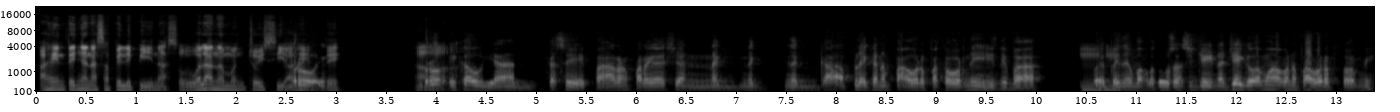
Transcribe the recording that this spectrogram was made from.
ahente niya nasa Pilipinas. So wala naman choice si ahente. Bro, uh, ikaw yan. Kasi parang parehas yan. Nag, nag, nag-apply ka ng power of attorney, di ba? Mm-hmm. Pwede bang utusan si Jay na, Jay, gawa mo ako ng power of attorney.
